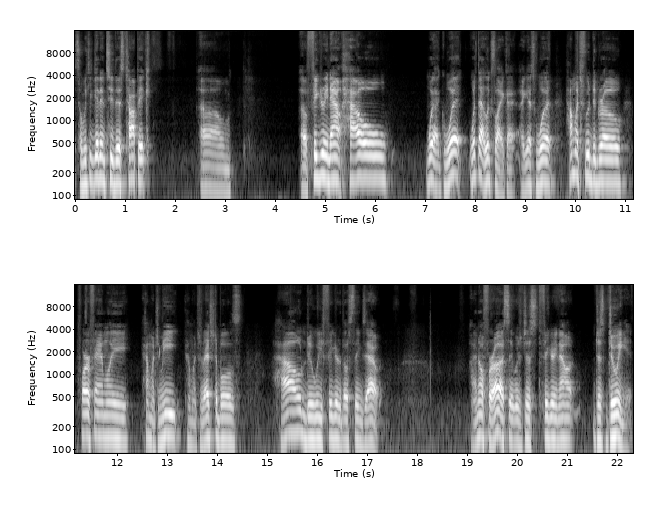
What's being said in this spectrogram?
so we could get into this topic um, figuring out how what like what what that looks like. I, I guess what how much food to grow for our family, how much meat, how much vegetables. How do we figure those things out? I know for us it was just figuring out just doing it.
